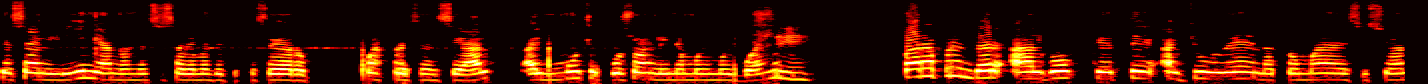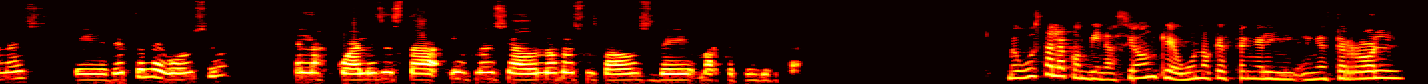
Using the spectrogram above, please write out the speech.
ya sea en línea, no necesariamente tiene que ser pues presencial. Hay muchos cursos en línea muy, muy buenos. Para aprender algo que te ayude en la toma de decisiones eh, de tu negocio, en las cuales está influenciado los resultados de marketing digital. Me gusta la combinación que uno que está en, el, en este rol,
